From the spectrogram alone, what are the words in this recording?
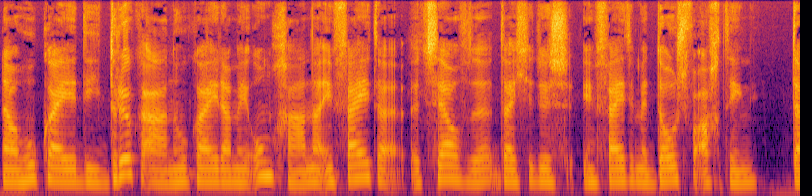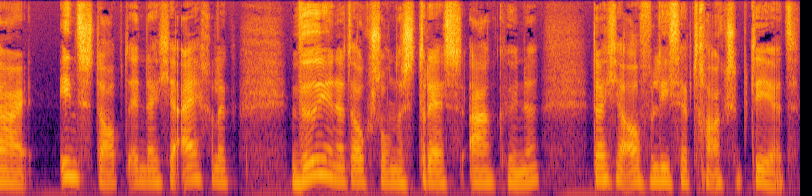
Nou, hoe kan je die druk aan? Hoe kan je daarmee omgaan? Nou, in feite hetzelfde, dat je dus in feite met doodsverachting daar instapt en dat je eigenlijk, wil je het ook zonder stress aankunnen, dat je al verlies hebt geaccepteerd.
